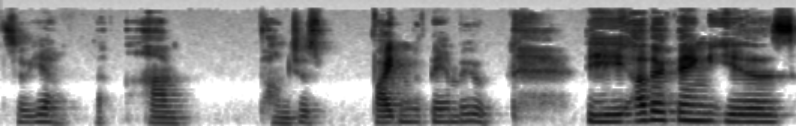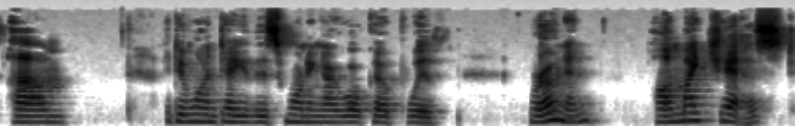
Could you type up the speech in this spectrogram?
so, yeah, I'm, I'm just fighting with bamboo. The other thing is, um, I did want to tell you this morning I woke up with Ronan on my chest,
